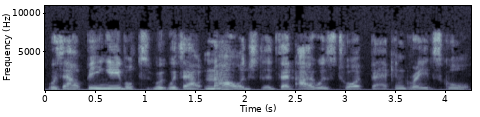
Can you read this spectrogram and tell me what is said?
without being able to, without knowledge that, that I was taught back in grade school?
